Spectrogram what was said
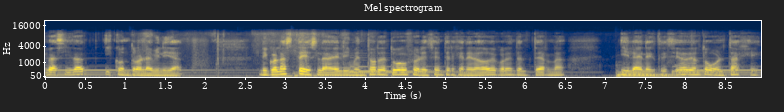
Privacidad y controlabilidad. Nicolás Tesla, el inventor del tubo fluorescente, el generador de corriente alterna y la electricidad de alto voltaje,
